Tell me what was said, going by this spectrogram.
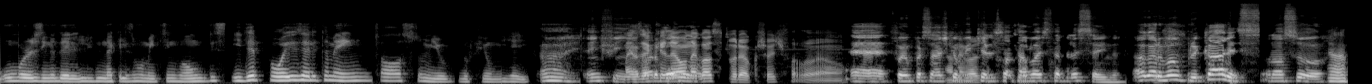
humorzinho dele ali naqueles momentos em Londres. E depois ele também só sumiu no filme. E aí? Ai, enfim, Mas agora é que ele é um vamos- negócio duro, é o que o show te falou. É um... É, foi um personagem É que um eu vi que ele só futuro. tava estabelecendo. Agora vamos pro Icaris, o nosso Ah,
